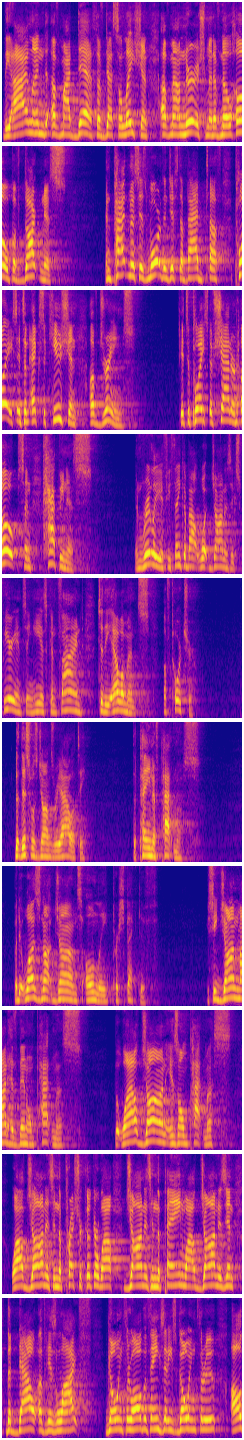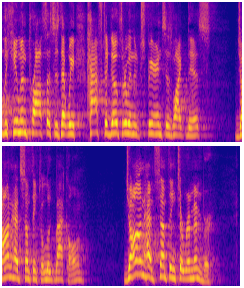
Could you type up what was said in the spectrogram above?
the island of my death, of desolation, of malnourishment, of no hope, of darkness. And Patmos is more than just a bad, tough place, it's an execution of dreams. It's a place of shattered hopes and happiness. And really, if you think about what John is experiencing, he is confined to the elements of torture. But this was John's reality the pain of Patmos. But it was not John's only perspective. You see, John might have been on Patmos, but while John is on Patmos, while John is in the pressure cooker, while John is in the pain, while John is in the doubt of his life, going through all the things that he's going through, all the human processes that we have to go through in experiences like this, John had something to look back on. John had something to remember.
